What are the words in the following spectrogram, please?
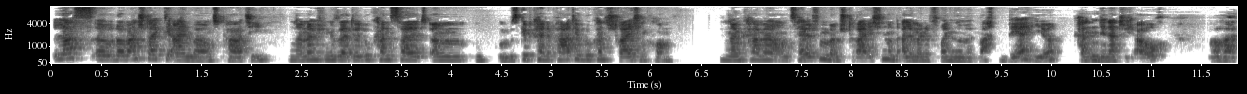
lass, äh, oder wann steigt die Einweihungsparty? Und dann habe ich ihm gesagt, ja, du kannst halt, ähm, es gibt keine Party, aber du kannst streichen kommen. Und dann kam er uns helfen beim Streichen und alle meine Freunde so, was macht denn der hier? Kannten den natürlich auch. Aber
